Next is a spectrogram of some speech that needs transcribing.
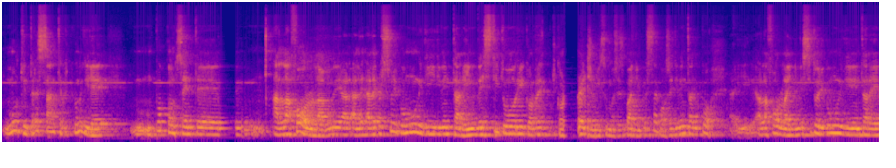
molto interessante perché, come dire, un po' consente alla folla, dire, alle, alle, persone comuni di diventare investitori, corre, correggimi insomma se sbaglio in questa cosa, diventare un po' eh, alla folla, agli investitori comuni di diventare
